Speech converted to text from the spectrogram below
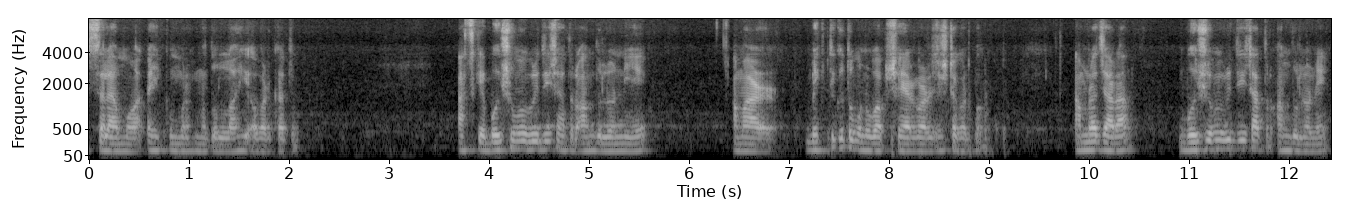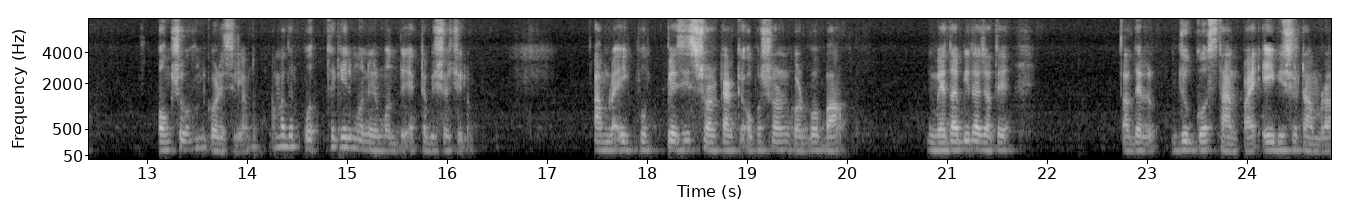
আসসালামু আলাইকুম রহমতুল্লাহি ওবরকাত আজকে বৈষম্যবৃদ্ধি ছাত্র আন্দোলন নিয়ে আমার ব্যক্তিগত মনোভাব শেয়ার করার চেষ্টা করব। আমরা যারা বৈষম্যবৃদ্ধি ছাত্র আন্দোলনে অংশগ্রহণ করেছিলাম, আমাদের প্রত্যেকের মনের মধ্যে একটা বিষয় ছিল। আমরা এই পেসিস সরকারকে অপসারণ করব বা মেধাবীরা যাতে তাদের যোগ্য স্থান পায়, এই বিষয়টা আমরা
